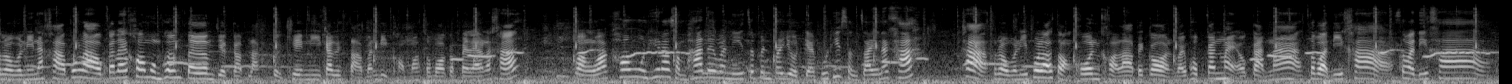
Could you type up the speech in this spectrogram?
สำหรับวันนี้นะคะ พวกเราก็ได้ข้อมูลเพิ่มเติมเกี่ยวกับหลักสูตรเคมีการศึกษาบัณฑิตของมสวกันไปแล้วนะคะ หวังว่าข้อมูลที่เราสัมภาษณ์ในวันนี้จะเป็นประโยชน์แก่ผู้ที่สนใจนะคะ ค่ะสำหรับวันนี้พวกเราสองคนขอลาไปก่อนไว้พบกันใหม่โอกาสหน้า สวัสดีค่ะ สวัสดีค่ะ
